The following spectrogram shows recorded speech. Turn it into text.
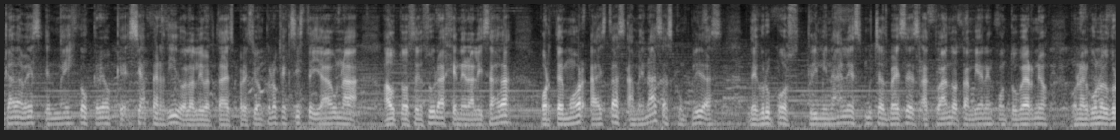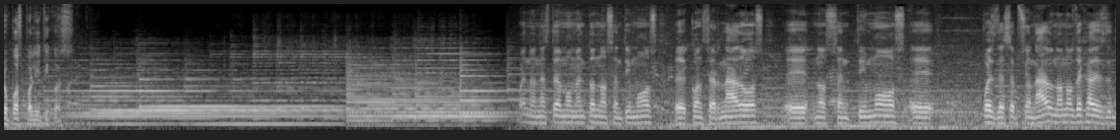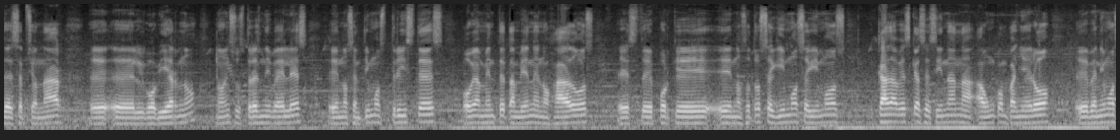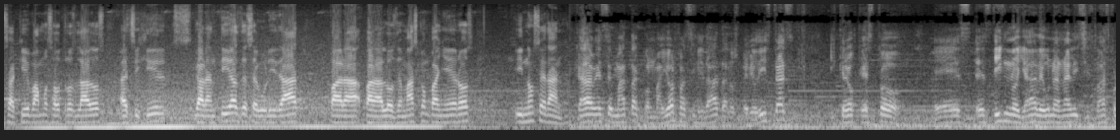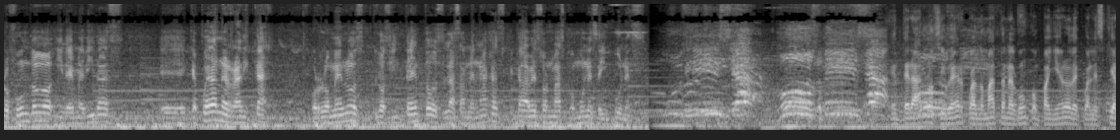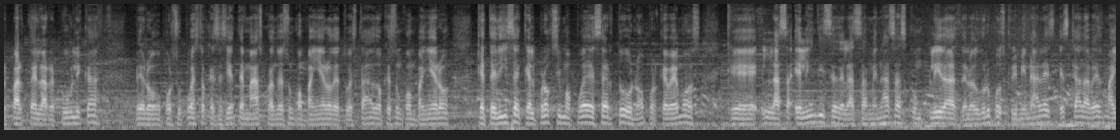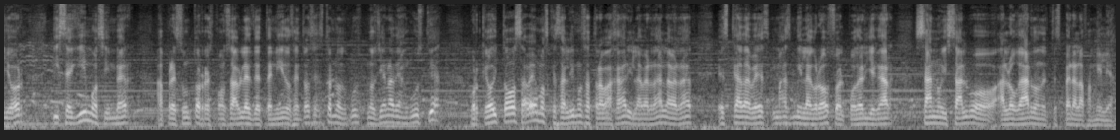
cada vez en México creo que se ha perdido la libertad de expresión. Creo que existe ya una autocensura generalizada por temor a estas amenazas cumplidas de grupos criminales, muchas veces actuando también en contubernio con algunos grupos políticos. Bueno, en este momento nos sentimos eh, concernados, eh, nos sentimos eh, pues decepcionados, no nos deja de decepcionar el gobierno ¿no? en sus tres niveles, nos sentimos tristes, obviamente también enojados, este, porque nosotros seguimos, seguimos cada vez que asesinan a, un compañero, venimos aquí, vamos a otros lados a exigir garantías de seguridad para, para los demás compañeros y no se dan. Cada vez se mata con mayor facilidad a los periodistas y creo que esto es, digno ya de un análisis más profundo y de medidas eh, que puedan erradicar por lo menos los intentos, las amenazas que cada vez son más comunes e impunes. Justicia, justicia. Enterarnos y ver cuando matan a algún compañero de cualquier parte de la República pero por supuesto que se siente más cuando es un compañero de tu estado, que es un compañero que te dice que el próximo puede ser tú, ¿no? Porque vemos que el índice de las amenazas cumplidas de los grupos criminales es cada vez mayor y seguimos sin ver a presuntos responsables detenidos. Entonces esto nos, nos llena de angustia porque hoy todos sabemos que salimos a trabajar y la verdad, la verdad es cada vez más milagroso el poder llegar sano y salvo al hogar donde te espera la familia.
